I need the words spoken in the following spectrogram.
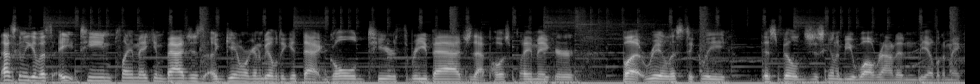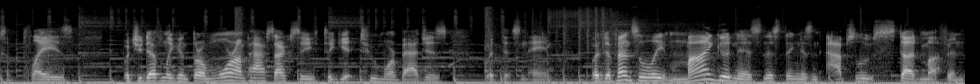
That's going to give us 18 playmaking badges. Again, we're going to be able to get that gold tier 3 badge, that post playmaker. But realistically, this build is just going to be well rounded and be able to make some plays. But you definitely can throw more on pass accuracy to get two more badges with this name. But defensively, my goodness, this thing is an absolute stud muffin.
